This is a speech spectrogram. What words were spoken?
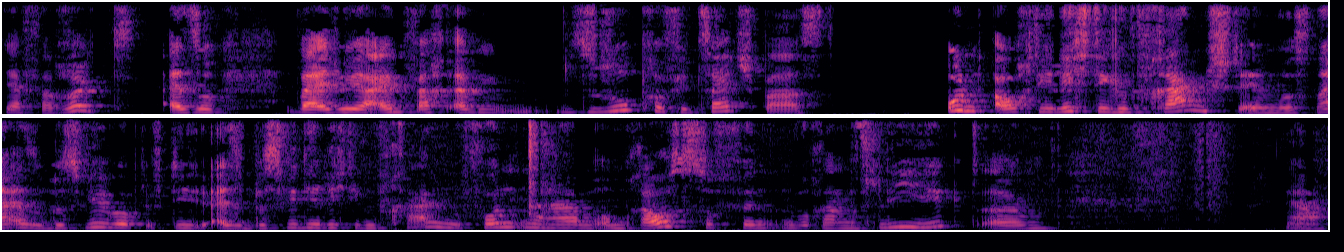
Ja, verrückt. Also, weil du ja einfach ähm, super viel Zeit sparst. Und auch die richtigen Fragen stellen musst, ne? Also bis wir überhaupt die, also bis wir die richtigen Fragen gefunden haben, um rauszufinden, woran es liegt, ähm, ja,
